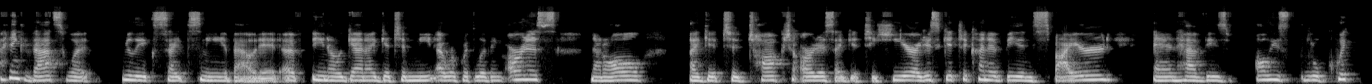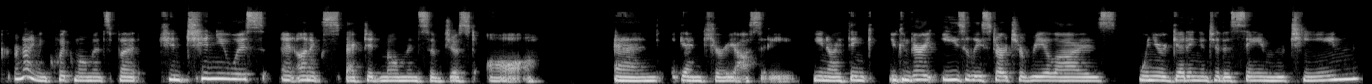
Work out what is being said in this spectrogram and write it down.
I think that's what really excites me about it. Of, you know, again, I get to meet, I work with living artists, not all. I get to talk to artists, I get to hear, I just get to kind of be inspired and have these all these little quick, or not even quick moments, but continuous and unexpected moments of just awe. And again, curiosity. You know, I think you can very easily start to realize when you're getting into the same routine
